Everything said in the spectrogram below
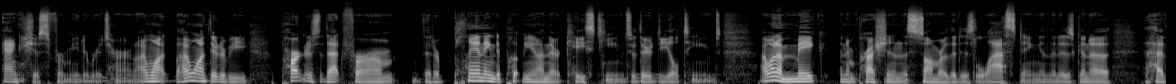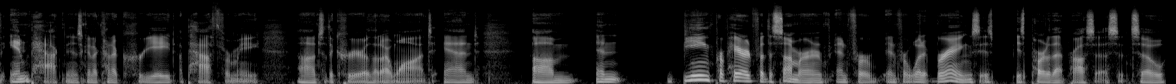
anxious for me to return. I want I want there to be partners at that firm that are planning to put me on their case teams or their deal teams. I want to make an impression in the summer that is lasting and that is going to have impact and is going to kind of create a path for me uh, to the career that I want. And um, and being prepared for the summer and, and for and for what it brings is is part of that process. And so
